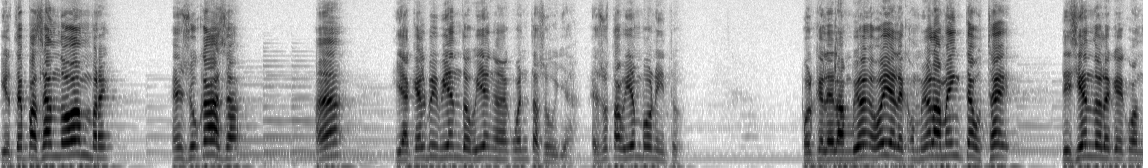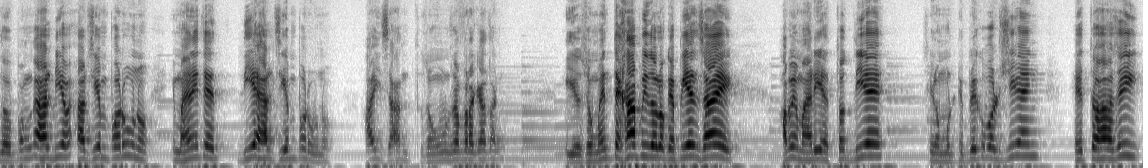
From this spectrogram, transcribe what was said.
Y usted pasando hambre en su casa, ¿ah? y aquel viviendo bien a cuenta suya. Eso está bien bonito. Porque le lambió, oye, le comió la mente a usted diciéndole que cuando pongas al, 10, al 100 por 1, imagínate 10 al 100 por 1. Ay, santo, son unos fracatan. Y su mente rápido lo que piensa es, Ave María, estos 10, si lo multiplico por 100, esto es así,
